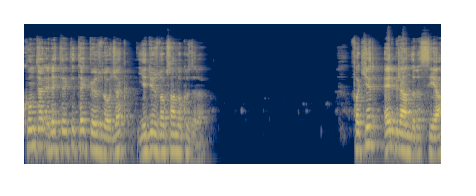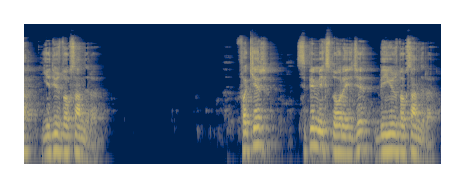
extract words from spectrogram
Kuntel elektrikli tek gözlü ocak 799 lira. Fakir el blenderı siyah 790 lira. Fakir spin mix doğrayıcı 1190 lira.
